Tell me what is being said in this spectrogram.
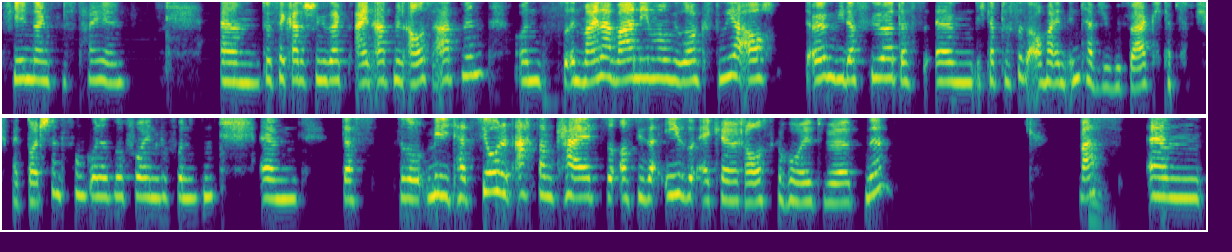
Vielen Dank fürs Teilen. Ähm, du hast ja gerade schon gesagt, einatmen, ausatmen. Und so in meiner Wahrnehmung sorgst du ja auch irgendwie dafür, dass, ähm, ich glaube, du hast das auch mal im Interview gesagt, ich glaube, das habe ich bei Deutschlandfunk oder so vorhin gefunden, ähm, dass so Meditation und Achtsamkeit so aus dieser ESO-Ecke rausgeholt wird. Ne? Was ähm,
